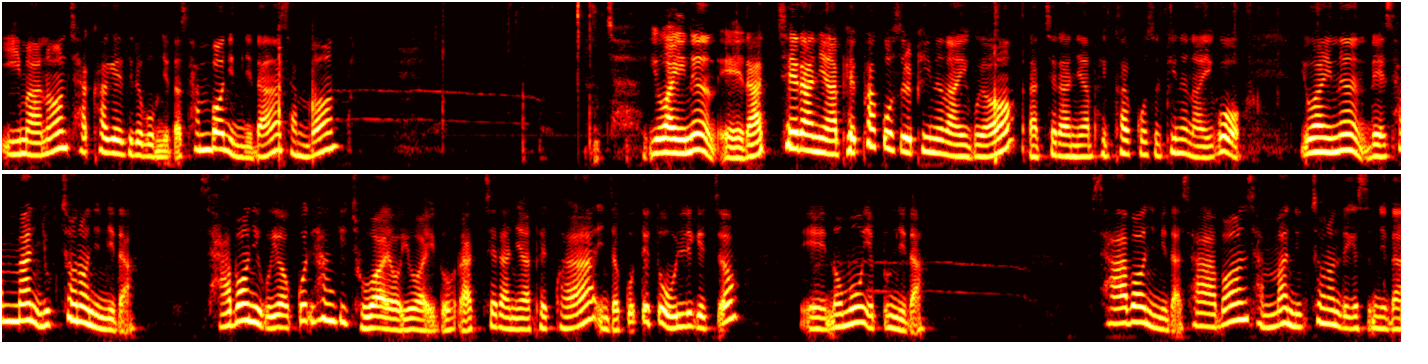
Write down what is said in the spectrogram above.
2만 원 착하게 드려봅니다. 3번입니다. 3번. 자, 이 아이는 예, 라체라니아 백화꽃을 피는 아이고요. 라체라니아 백화꽃을 피는 아이고 이 아이는 네, 36,000원입니다. 4번이고요. 꽃 향기 좋아요. 이 아이도 라체라니아 백화 이제 꽃대 또 올리겠죠? 예, 너무 예쁩니다. 4번입니다. 4번 36,000원 되겠습니다.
